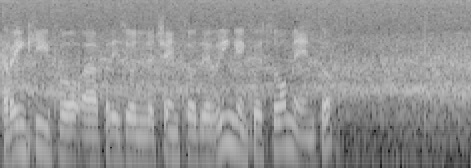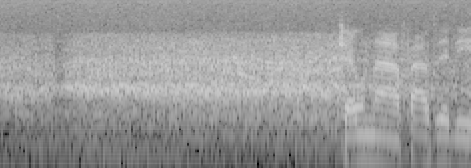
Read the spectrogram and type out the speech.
Renchifo ha preso il centro del ring in questo momento. C'è una fase di,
